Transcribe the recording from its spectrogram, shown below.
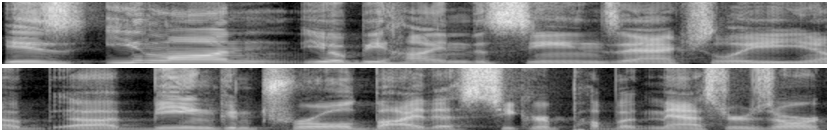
is Elon, you know, behind the scenes actually, you know, uh, being controlled by the secret puppet masters, or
